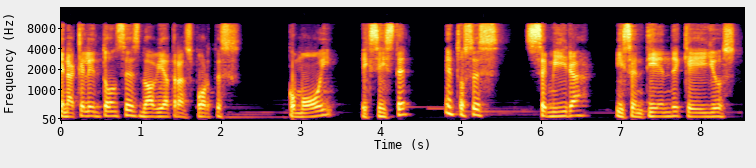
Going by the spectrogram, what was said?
En aquel entonces no había transportes como hoy existen. Entonces se mira y se entiende que ellos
